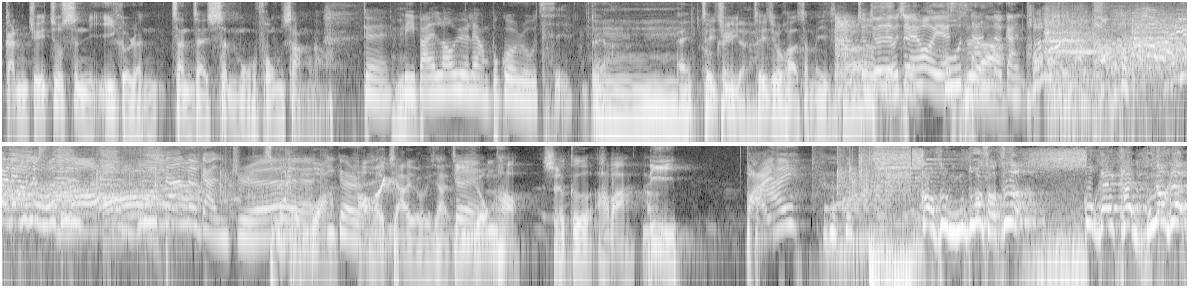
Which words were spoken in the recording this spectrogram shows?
感觉就是你一个人站在圣母峰上了。对，李白捞月亮不过如此，对啊，嗯，哎，这句这句话什么意思？就就是最后也孤死了单的感觉。月亮很孤单的感觉，这么恐怖啊一个！人好好加油一下，李荣浩的歌，好不好？李白。白。告诉你们多少次了，不该看的不要看，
